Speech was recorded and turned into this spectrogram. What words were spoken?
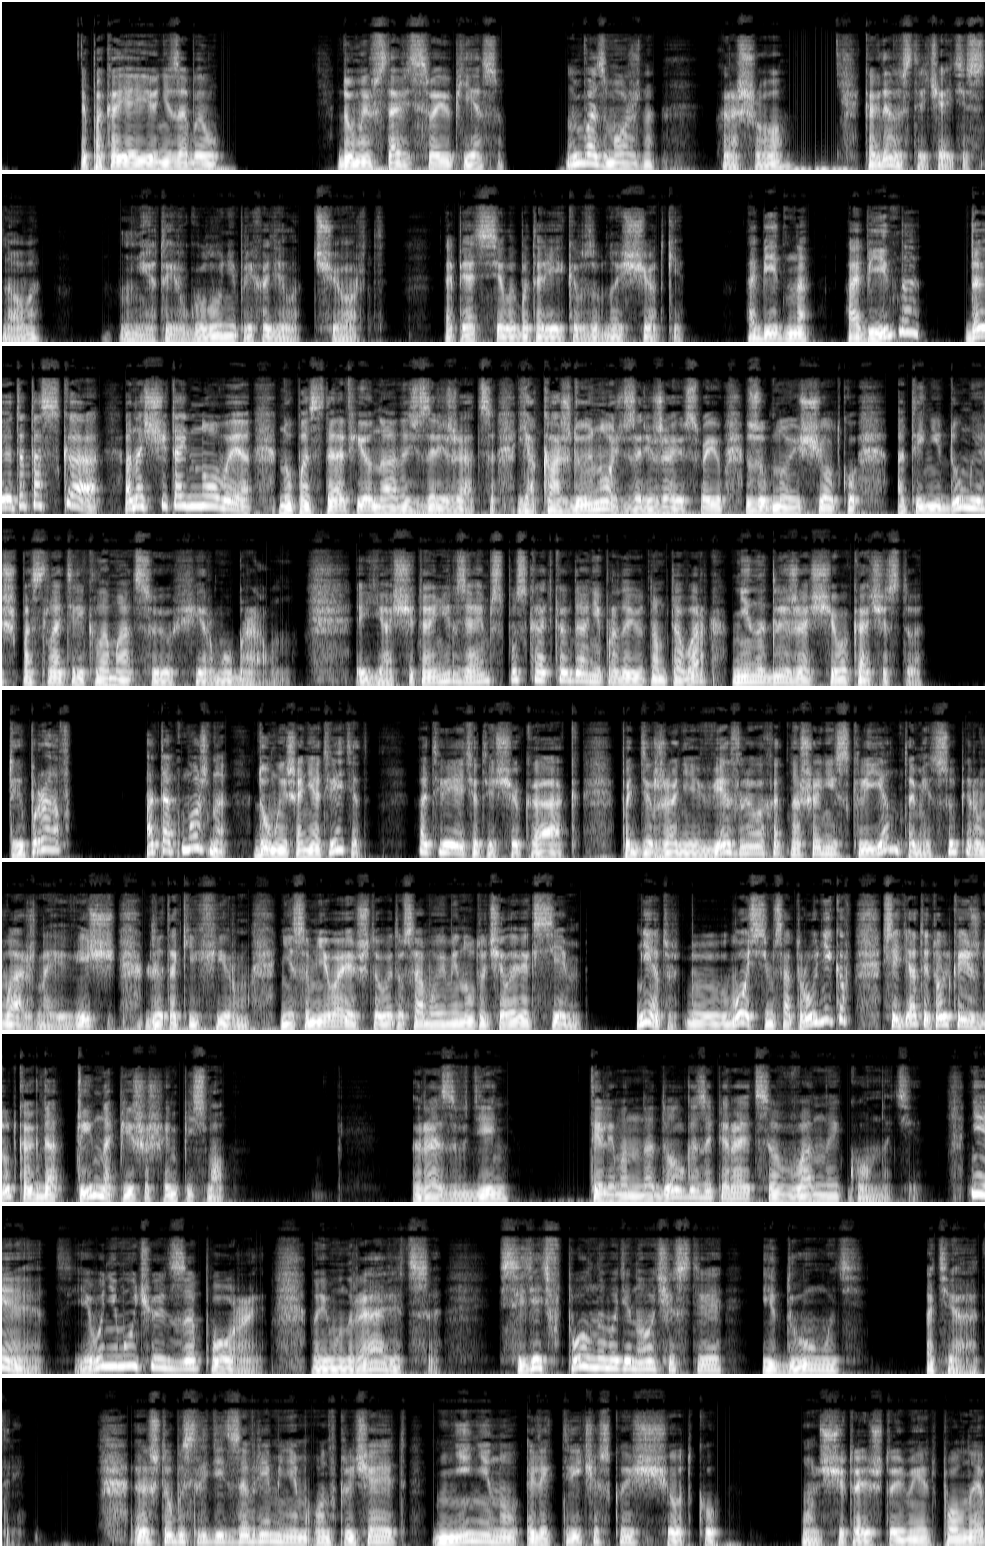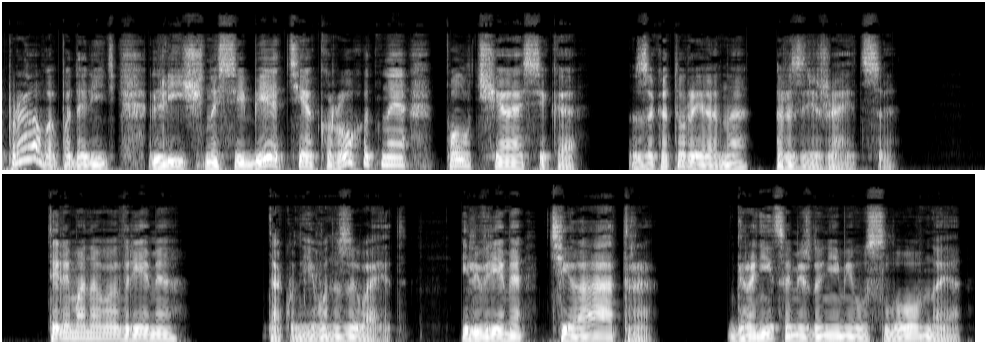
пока я ее не забыл. Думаешь вставить свою пьесу?» «Возможно. Хорошо. Когда вы встречаетесь снова?» «Нет, и в голову не приходило. Черт!» Опять села батарейка в зубной щетке. Обидно. Обидно? Да это тоска. Она, считай, новая. Ну, поставь ее на ночь заряжаться. Я каждую ночь заряжаю свою зубную щетку. А ты не думаешь послать рекламацию в фирму Браун? Я считаю, нельзя им спускать, когда они продают нам товар ненадлежащего качества. Ты прав. А так можно? Думаешь, они ответят? Ответят еще как. Поддержание вежливых отношений с клиентами – суперважная вещь для таких фирм. Не сомневаюсь, что в эту самую минуту человек семь нет, восемь сотрудников сидят и только и ждут, когда ты напишешь им письмо. Раз в день Телеман надолго запирается в ванной комнате. Нет, его не мучают запоры, но ему нравится сидеть в полном одиночестве и думать о театре. Э, чтобы следить за временем, он включает Нинину электрическую щетку. Он считает, что имеет полное право подарить лично себе те крохотные полчасика, за которые она разряжается. Телеманово время, так он его называет, или время театра, граница между ними условная –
